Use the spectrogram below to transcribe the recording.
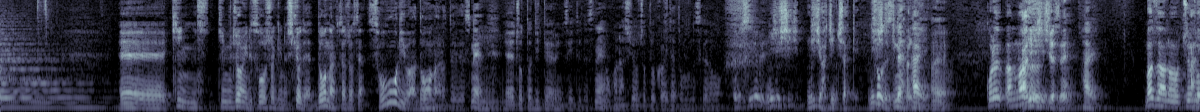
で。えー、金金正日総書記の死去でどうなる北朝鮮葬儀はどうなるというですね、うん、えー、ちょっとディテールについてですねお話をちょっと伺いたいと思うんですけれども。水曜日28日だっけ？そうですねはい、はい、これあまず27日ですね。はい。まずあの注目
